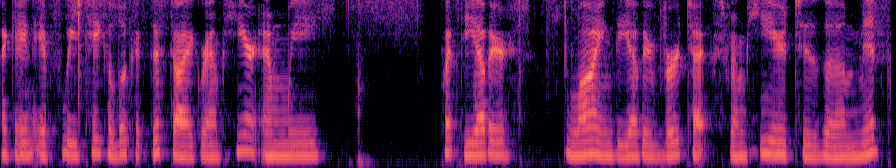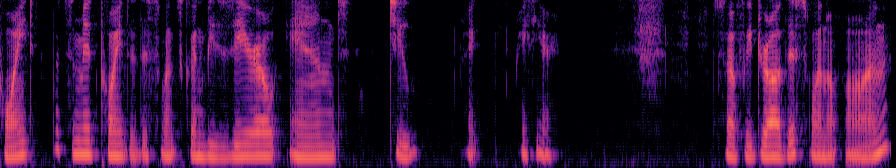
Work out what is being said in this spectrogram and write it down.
again, if we take a look at this diagram here and we put the other line, the other vertex from here to the midpoint, what's the midpoint of this one? It's going to be 0 and 2 right right here. So if we draw this one on,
